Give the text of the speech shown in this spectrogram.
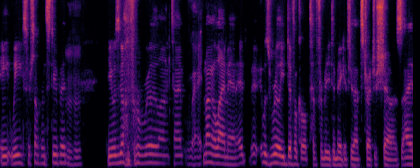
eight weeks or something stupid Mhm. he was gone for a really long time right i'm not gonna lie man it, it was really difficult to, for me to make it through that stretch of shows i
